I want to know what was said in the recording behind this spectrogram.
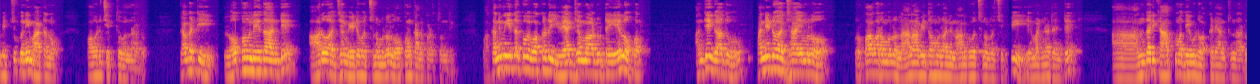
మెచ్చుకుని మాటను పౌలు చెప్తూ ఉన్నాడు. కాబట్టి లోపం లేదా అంటే ఆరో అధ్యాయం ఏడవచనంలో లోపం కనపడుతుంది. ఒకని మీదకు ఒకడు ఈ వ్యాఖ్యమాడుటయే లోపం. అంతేకాదు పన్నెండో అధ్యాయంలో కృపావరములు నానా విధములు అని నాలుగో వచనంలో చెప్పి ఏమంటున్నాడంటే అందరికి ఆత్మదేవుడు అక్కడే అంటున్నాడు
